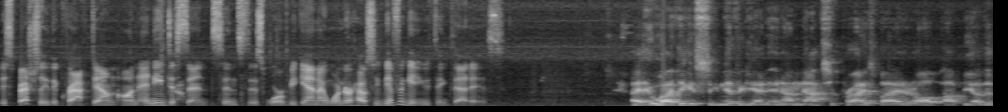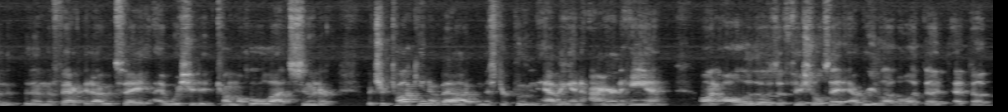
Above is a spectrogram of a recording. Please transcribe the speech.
especially the crackdown on any dissent since this war began. I wonder how significant you think that is. I, well, I think it's significant, and I'm not surprised by it at all, Poppy, other than, than the fact that I would say I wish it had come a whole lot sooner. But you're talking about Mr. Putin having an iron hand on all of those officials at every level, at the at the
